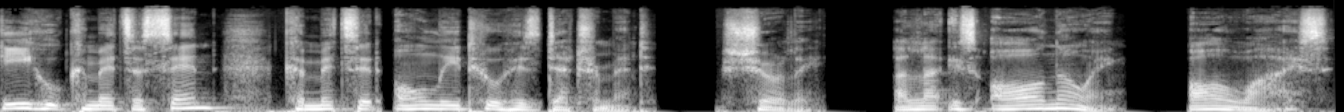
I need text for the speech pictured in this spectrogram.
He who commits a sin commits it only to his detriment. Surely, Allah is all knowing, all wise.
